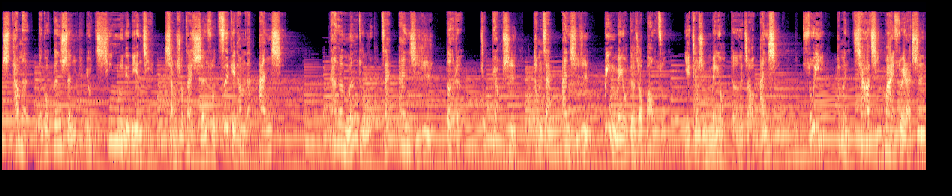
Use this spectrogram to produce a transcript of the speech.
使他们能够跟神有亲密的连结，享受在神所赐给他们的安息。然而门徒在安息日饿了，就表示他们在安息日并没有得着饱足，也就是没有得着安息。所以他们掐起麦穗来吃，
